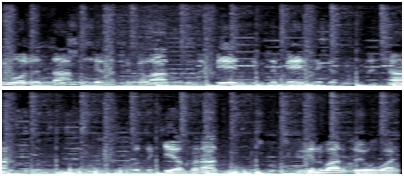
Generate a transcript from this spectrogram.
і може там ще на шоколадку, на бензик, до бензика, Ось такий апарат, він вартує уваги.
